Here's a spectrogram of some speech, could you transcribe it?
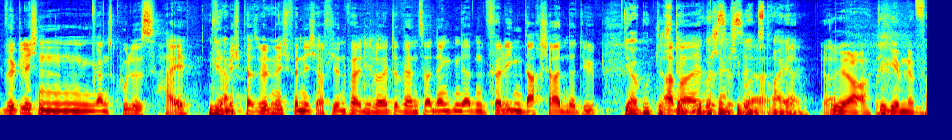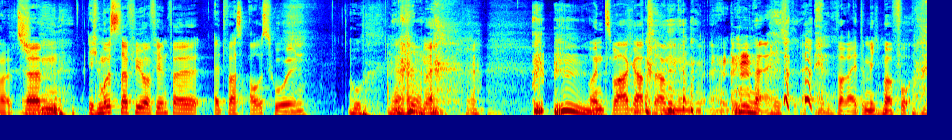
wirklich ein ganz cooles High. Für Ja. mich persönlich finde ich auf jeden Fall, die Leute werden zwar denken, der hat einen völligen Dachschaden, der Typ. Ja, gut, das aber denken wir wahrscheinlich über uns äh, drei. Ja, Ja. ja. Ja, gegebenenfalls. Ähm, ich muss dafür auf jeden Fall etwas ausholen. Oh. Und zwar gab es am. ich bereite mich mal vor.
